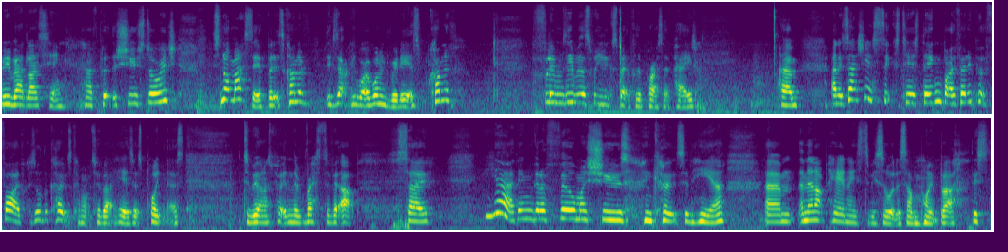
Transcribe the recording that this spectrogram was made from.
really bad lighting, I've put the shoe storage. It's not massive, but it's kind of exactly what I wanted really. It's kind of flimsy, but that's what you'd expect for the price I paid. Um, and it's actually a six tier thing, but I've only put five because all the coats come up to about here, so it's pointless, to be honest, putting the rest of it up. So, yeah, I think I'm going to fill my shoes and coats in here. Um, and then up here needs to be sorted at some point, but this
